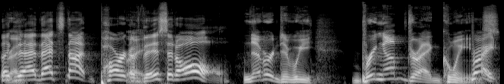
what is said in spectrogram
Like right. that, that's not part Right. of this at all. Never did we bring up drag queens. Right.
